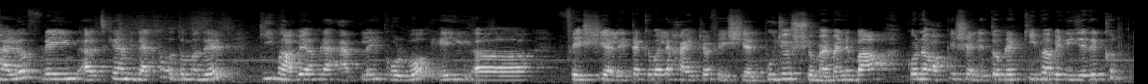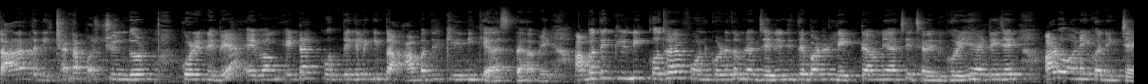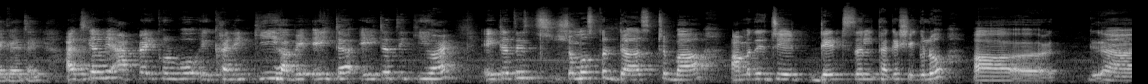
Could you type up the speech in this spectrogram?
Hello friend আজকে আমি দেখাবো তোমাদের কীভাবে আমরা অ্যাপ্লাই করব এই ফেসিয়াল এটাকে বলে হাইড্রা ফেসিয়াল পুজোর সময় মানে বা কোনো অকেশনে তোমরা কীভাবে নিজেদের খুব তাড়াতাড়ি, ছাটাপট সুন্দর করে নেবে এবং এটা করতে গেলে কিন্তু আমাদের ক্লিনিকে আসতে হবে। আমাদের ক্লিনিক কোথায়? ফোন করে তোমরা জেনে নিতে পারো লেক টাউনে আছে, এছাড়া আমি গড়িয়াহাটে যাই আরও অনেক অনেক জায়গায় যাই। আজকে আমি অ্যাপ্লাই করব এখানে কি হবে, এইটা, এইটাতে কি হয়? এইটাতে সমস্ত ডাস্ট বা আমাদের যে ডেড সেল থাকে সেগুলো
